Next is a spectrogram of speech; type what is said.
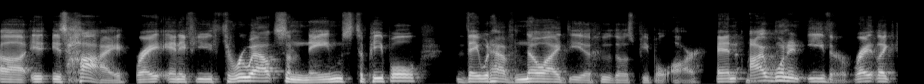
uh, is high, right? And if you threw out some names to people, they would have no idea who those people are, and mm-hmm. I wouldn't either, right? Like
